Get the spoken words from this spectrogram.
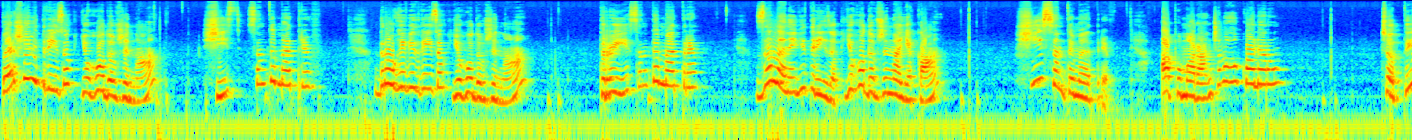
Перший відрізок, його довжина 6 см. Другий відрізок, його довжина 3 см. Зелений відрізок, його довжина яка? 6 см. А помаранчевого кольору 4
